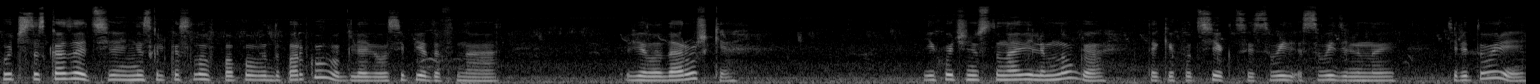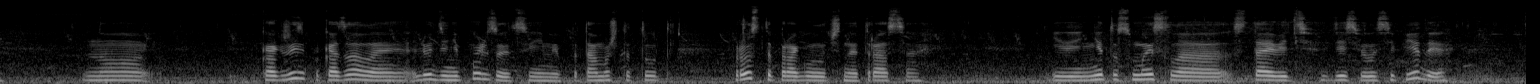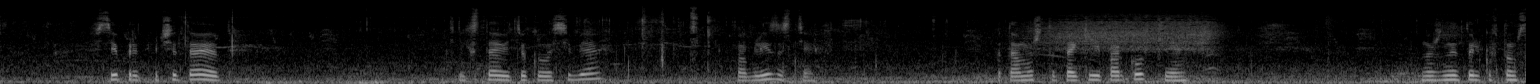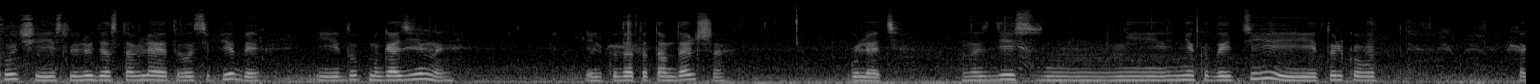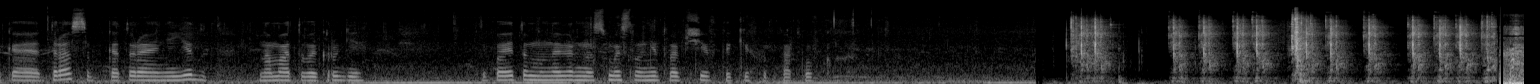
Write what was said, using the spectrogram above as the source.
Хочется сказать несколько слов по поводу парковок для велосипедов на велодорожке. Их очень установили много, таких вот секций с, вы, с выделенной территорией, но, как жизнь показала, люди не пользуются ими, потому что тут просто прогулочная трасса, и нету смысла ставить здесь велосипеды, все предпочитают их ставить около себя, поблизости, потому что такие парковки нужны только в том случае, если люди оставляют велосипеды и идут в магазины или куда-то там дальше гулять. Но здесь не, некуда идти, и только вот такая трасса, по которой они едут, наматывая круги. И поэтому, наверное, смысла нет вообще в таких вот парковках.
